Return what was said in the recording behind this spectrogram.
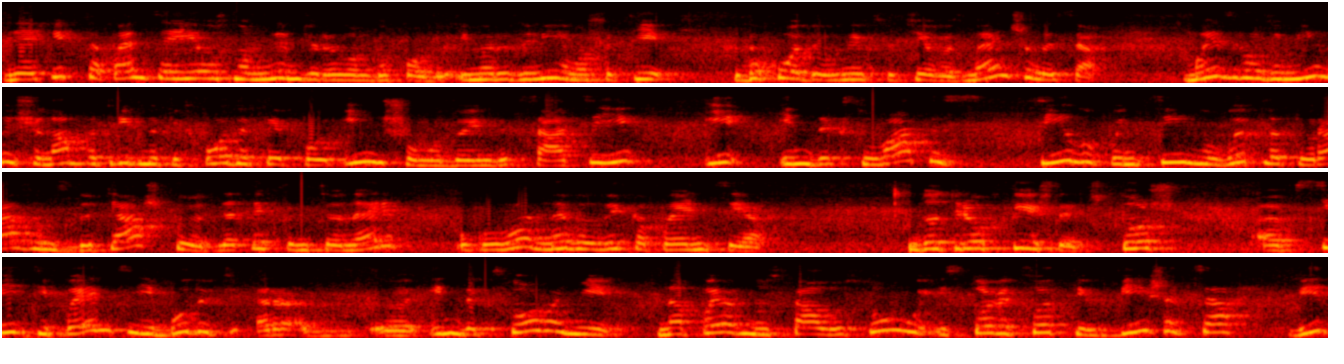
для яких ця пенсія є основним джерелом доходу. І ми розуміємо, що ті доходи у них суттєво зменшилися. Ми зрозуміли, що нам потрібно підходити по-іншому до індексації і індексувати цілу пенсійну виплату разом з дотяжкою для тих пенсіонерів, у кого невелика пенсія до трьох тисяч. Тож е, всі ці пенсії будуть е, індексовані на певну сталу суму і 100% збільшаться від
